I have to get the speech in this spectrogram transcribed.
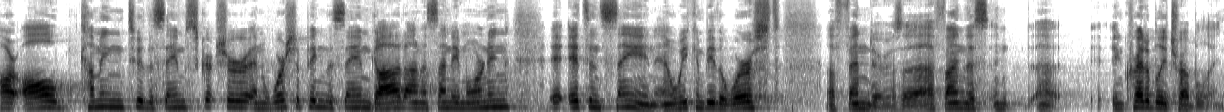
are all coming to the same scripture and worshiping the same God on a Sunday morning. it's insane, and we can be the worst offenders. Uh, I find this in, uh, incredibly troubling.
